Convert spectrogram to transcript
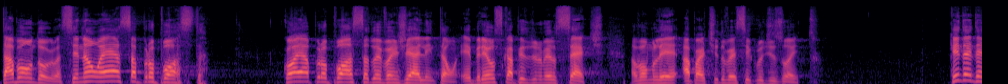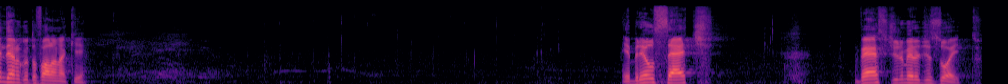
Tá bom, Douglas, se não é essa a proposta, qual é a proposta do Evangelho então? Hebreus capítulo número 7. Nós vamos ler a partir do versículo 18. Quem está entendendo o que eu estou falando aqui? Hebreus 7, verso de número 18.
